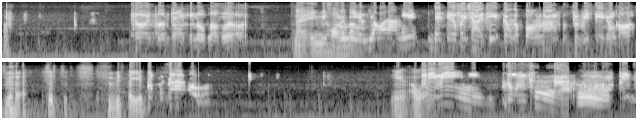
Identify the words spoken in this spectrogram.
เอ้าเอ้ยตัวแตกเป็นโลบอกแล้วเหรอ ไหนเองมีของอะไรบ้างนี่เดี๋ยวมาทางนี้จะเจอไฟฉายที่กับกระป๋องน้ำสุดวิเศษของเขาสุดพิเศษต้องไปหน้าเขาเนี่ยเอาดูเอาดิไม่โดนฆ่าโอ้ไอ้แบ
